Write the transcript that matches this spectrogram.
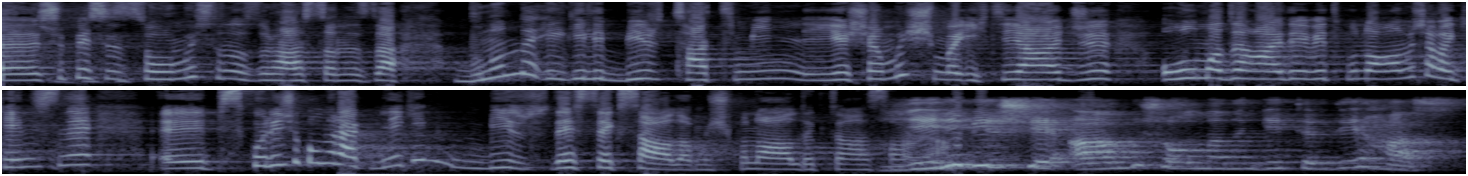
e, şüphesiz sormuşsunuzdur hastanızda. Bununla ilgili bir tatmin yaşamış mı? İhtiyacı olmadığı halde evet bunu almış ama kendisine e, psikolojik olarak ne gibi bir destek sağlamış bunu aldıktan sonra? Yeni bir şey almış olmanın getirdiği haz.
